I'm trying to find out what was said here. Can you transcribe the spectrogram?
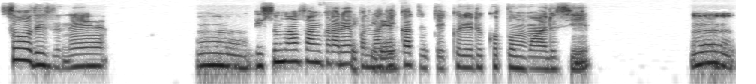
そうですね。うん。リスナーさんからやっぱ投げかけてくれることもあるし。うん。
